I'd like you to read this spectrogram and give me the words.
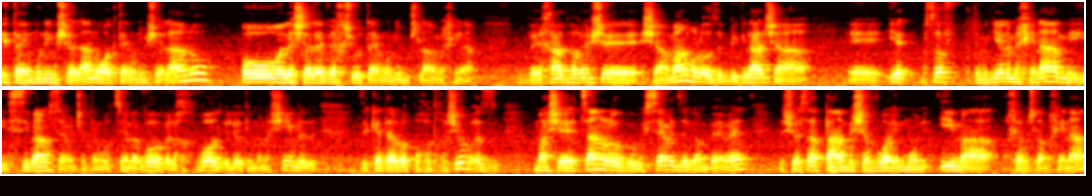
את האימונים שלנו, רק את האימונים שלנו, או לשלב איכשהו את האימונים של המכינה. ואחד הדברים ש, שאמרנו לו זה בגלל שה... אה, בסוף אתם מגיעים למכינה מסיבה מסוימת, שאתם רוצים לבוא ולחוות ולהיות עם אנשים, וזה קטע לא פחות חשוב, אז מה שהצענו לו, והוא יישם את זה גם באמת, זה שהוא עשה פעם בשבוע אימון עם החבר'ה של המכינה,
